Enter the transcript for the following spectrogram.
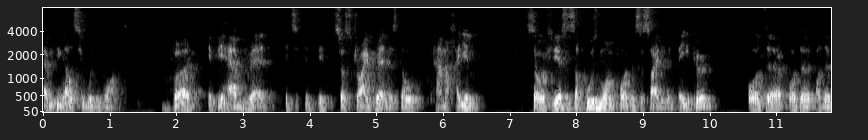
everything else you wouldn't want. But if you have bread, it's it, it's just dry bread. There's no tamachayim. So if you ask yourself, who's more important in society, the baker or the or the or the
